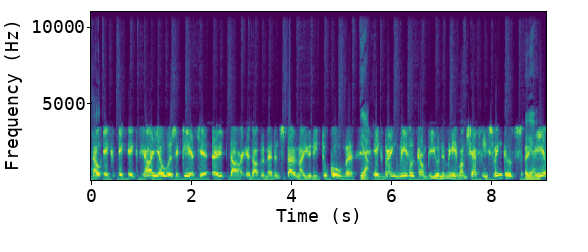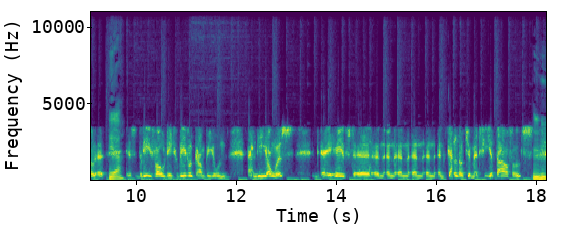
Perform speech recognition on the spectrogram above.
Nou, ik, ik, ik ga jou eens een keertje uitdagen dat we met een spel naar jullie toe komen. Ja. Ik breng wereldkampioenen mee, want Jeffrey Swinkels uit Ja. Heerlen Ja. is drievoudig wereldkampioen. En die jongens, heeft eh, een, een, een, een, een, een keldertje met vier tafels. Mhm.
